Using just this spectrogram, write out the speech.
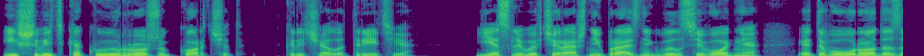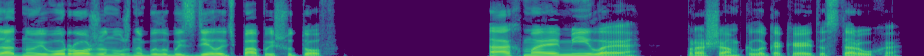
«Ишь ведь какую рожу корчит!» — кричала третья. Если бы вчерашний праздник был сегодня, этого урода за одну его рожу нужно было бы сделать папой шутов. «Ах, моя милая!» — прошамкала какая-то старуха.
